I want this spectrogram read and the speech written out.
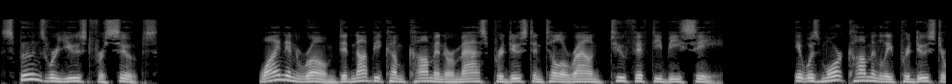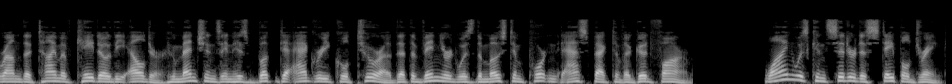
Spoons were used for soups. Wine in Rome did not become common or mass-produced until around 250 BC. It was more commonly produced around the time of Cato the Elder who mentions in his book De Agricultura that the vineyard was the most important aspect of a good farm. Wine was considered a staple drink,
